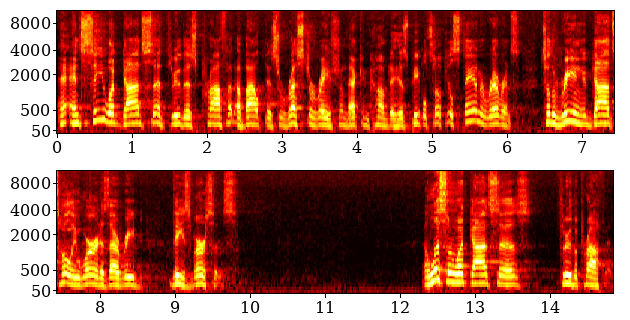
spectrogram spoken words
and see what God said through this prophet about this restoration that can come to his people. So if you'll stand in reverence to the reading of God's holy word as I read these verses. And listen what God says through the prophet.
